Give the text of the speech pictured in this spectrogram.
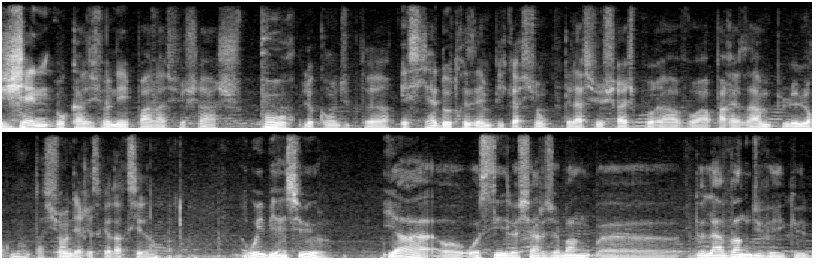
gêne occasionnée par la surcharge pour le conducteur, est-ce qu'il y a d'autres implications que la surcharge pourrait avoir, par exemple l'augmentation des risques d'accident Oui, bien sûr. Il y a aussi le chargement euh, de l'avant du véhicule.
